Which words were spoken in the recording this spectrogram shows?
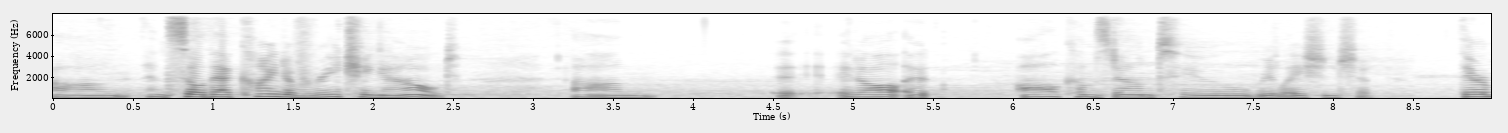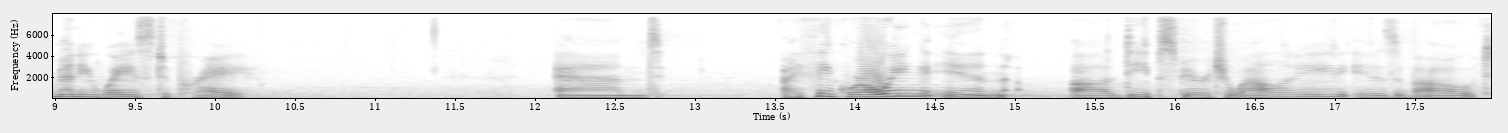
Um, and so that kind of reaching out, um, it, it, all, it all comes down to relationship. There are many ways to pray. And I think growing in uh, deep spirituality is about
